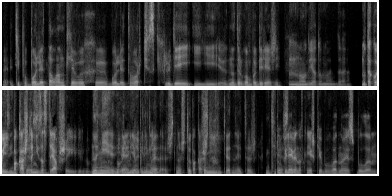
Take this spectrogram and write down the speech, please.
э, типа более талантливых, э, более творческих людей и на другом побережье. Ну, я думаю, да. Ну, такой Это пока что не интересно. застрявший Ну, не, я, я понимаю, да, что, ну, что Пока что. комьюнити одно и то же. У Интересно. Пелевина в книжке в одной из было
